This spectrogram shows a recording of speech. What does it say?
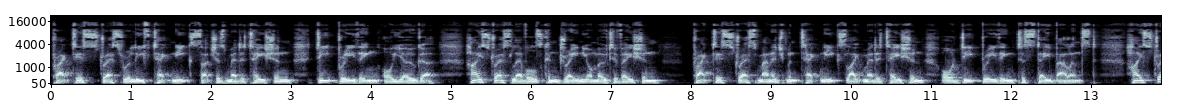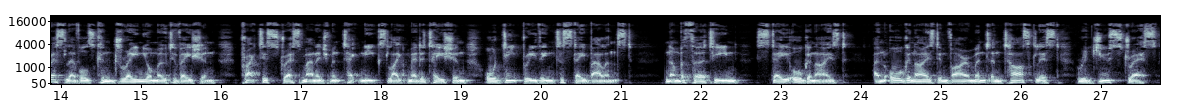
Practice stress relief techniques such as meditation, deep breathing, or yoga. High stress levels can drain your motivation. Practice stress management techniques like meditation or deep breathing to stay balanced. High stress levels can drain your motivation. Practice stress management techniques like meditation or deep breathing to stay balanced. Number 13, stay organized. An organized environment and task list reduce stress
